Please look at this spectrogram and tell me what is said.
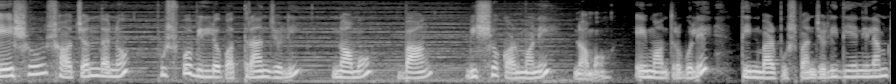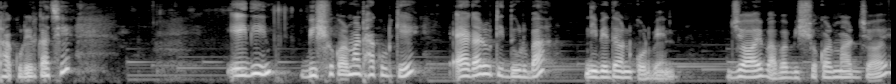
এসো সচন্দন পুষ্পবিল্ল পত্রাঞ্জলি নম বাং বিশ্বকর্মণে নম। এই মন্ত্র বলে তিনবার পুষ্পাঞ্জলি দিয়ে নিলাম ঠাকুরের কাছে। এই দিন বিশ্বকর্মা ঠাকুরকে এগারোটি দুর্বা নিবেদন করবেন। জয় বাবা বিশ্বকর্মার জয়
